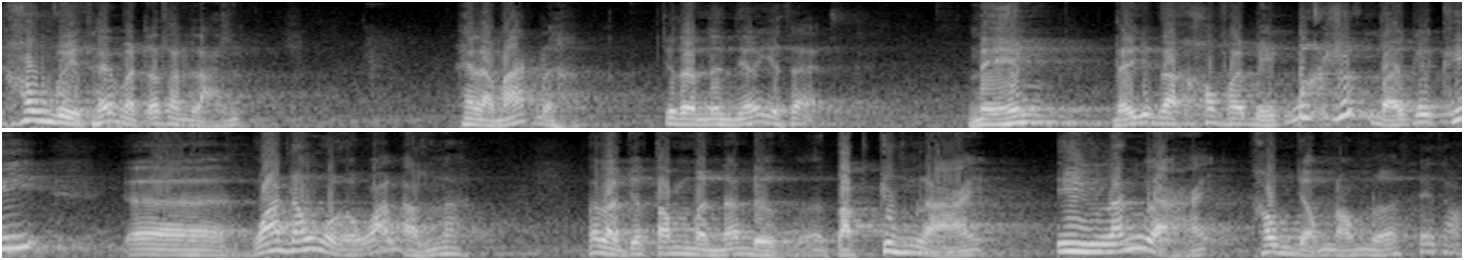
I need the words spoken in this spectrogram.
không vì thế mà trở thành lạnh hay là mát được. Chúng ta nên nhớ như thế. Niệm để chúng ta không phải bị bức rứt bởi cái khí uh, quá nóng hoặc là quá lạnh đó. nó làm cho tâm mình nó được tập trung lại yên lắng lại không vọng động nữa thế thôi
